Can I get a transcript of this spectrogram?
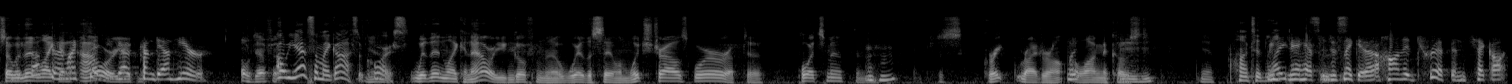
So within like And an like I said, hour, you guys you, come down here. Oh, definitely. Oh yes, oh my gosh, of course. within like an hour, you can go from the, where the Salem witch trials were up to Portsmouth, and Mm-hmm. just great ride al- along the coast. Yeah. Haunted We light. may have to just make it a haunted trip and check out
